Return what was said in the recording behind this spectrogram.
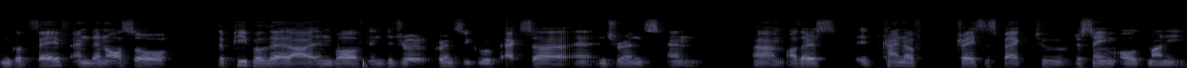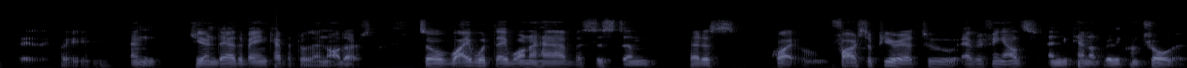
in good faith, and then also the people that are involved in digital currency group, AXA, uh, insurance, and um, others, it kind of traces back to the same old money basically, and here and there the Bain Capital and others. So why would they want to have a system that is quite far superior to everything else, and you cannot really control it?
